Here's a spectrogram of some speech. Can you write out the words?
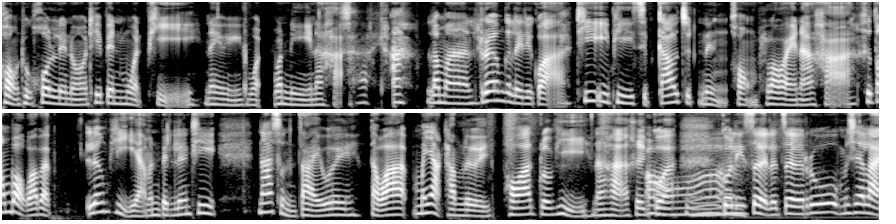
ของทุกคนเลยเนาะที่เป็นหมวดผีในวันวันนี้นะคะใช่ค่ะอะเรามาเริ่มกันเลยดีกว่าที่ EP 19.1 ของพลอยนะคะ คือต้องบอกว่าแบบเรื่องผีอะมันเป็นเรื่องที่น่าสนใจเว้ยแต่ว่าไม่อยากทำเลย เพราะว่ากลัวผีนะคะ คือกลัวอ๋อกลัวรีเสิร์ชแล้วเจอรูปไม่ใช่อะไร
